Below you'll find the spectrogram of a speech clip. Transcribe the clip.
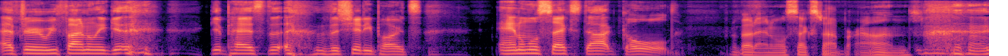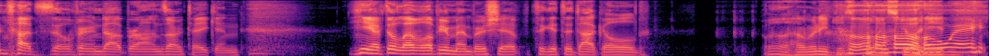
After we finally get get past the the shitty parts. Animalsex.gold. About animal sex dot bronze? dot silver and dot bronze are taken. You have to level up your membership to get to dot gold. Well, how many just Oh wait.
